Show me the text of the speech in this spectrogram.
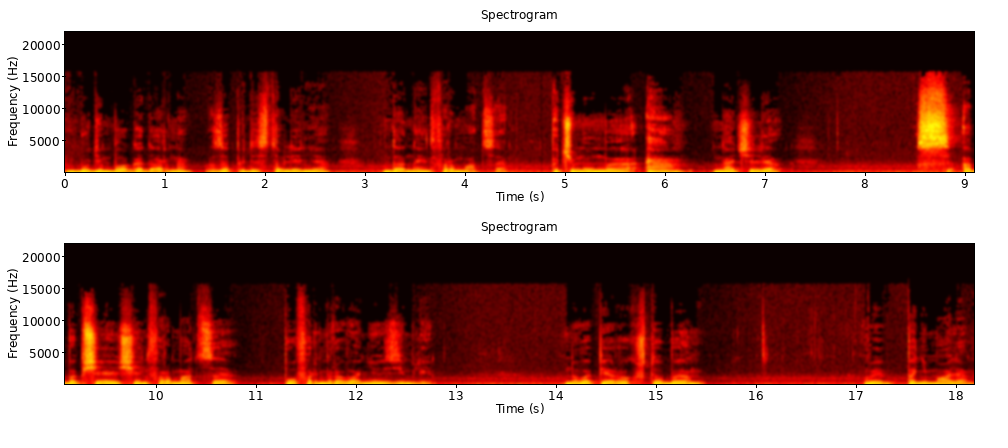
будем благодарны за предоставление данная информация. Почему мы начали с обобщающей информации по формированию Земли? Ну, во-первых, чтобы вы понимали,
